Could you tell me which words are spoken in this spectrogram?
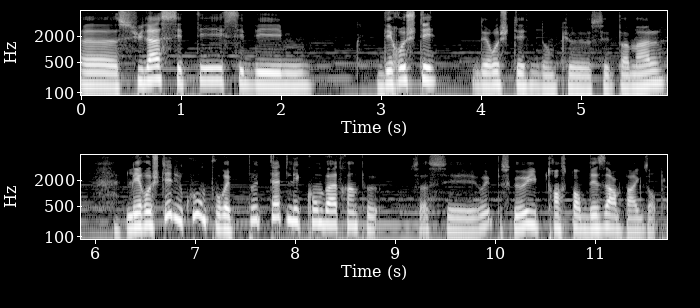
euh, celui-là, c'était c'est des, rejetés. Des rejetés, donc c'est pas mal. Les rejetés, du coup, on pourrait peut-être les combattre un peu. Ça, c'est... Oui, parce qu'eux, ils transportent des armes, par exemple.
